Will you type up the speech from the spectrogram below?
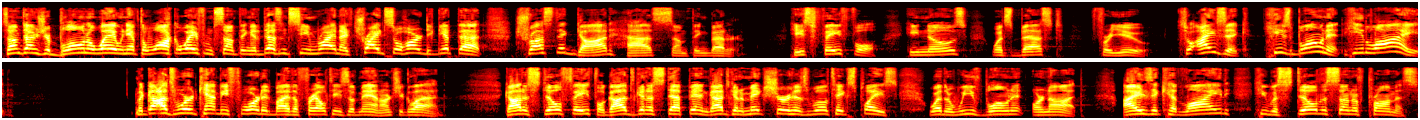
Sometimes you're blown away when you have to walk away from something and it doesn't seem right, and I tried so hard to get that. Trust that God has something better. He's faithful, He knows what's best for you. So, Isaac, he's blown it, he lied. But God's word can't be thwarted by the frailties of man. Aren't you glad? God is still faithful. God's going to step in. God's going to make sure his will takes place, whether we've blown it or not. Isaac had lied. He was still the son of promise.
